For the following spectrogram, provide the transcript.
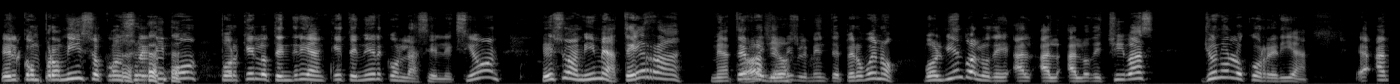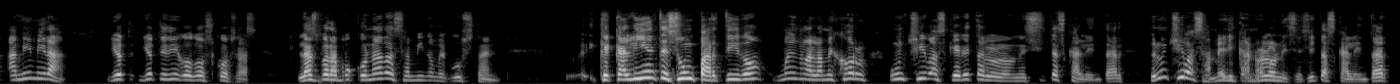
el compromiso con su equipo, ¿por qué lo tendrían que tener con la selección? Eso a mí me aterra, me aterra terriblemente. Pero bueno, volviendo a lo de, a, lo de Chivas, yo no lo correría. A, mí, mira, yo, yo te digo dos cosas. Las bravuconadas a mí no me gustan que calientes un partido, bueno, a lo mejor un Chivas Querétaro lo necesitas calentar, pero un Chivas América no lo necesitas calentar.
